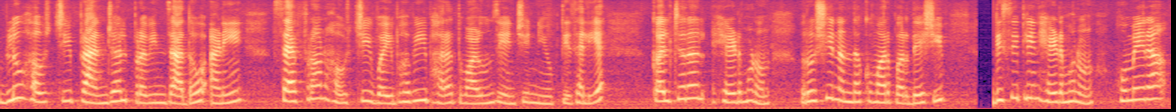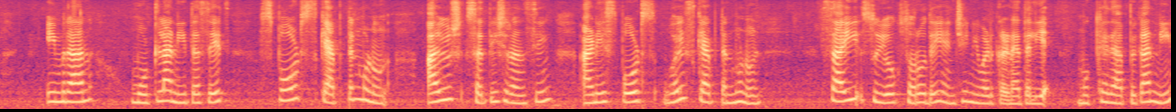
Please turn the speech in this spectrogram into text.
ब्लू हाऊसची प्रांजल प्रवीण जाधव आणि सॅफ्रॉन हाऊसची वैभवी भारत वाळुंज यांची नियुक्ती झाली आहे. कल्चरल हेड म्हणून ऋषी नंदकुमार परदेशी डिसिप्लिन हेड म्हणून हुमेरा इम्रान मोटलानी तसेच स्पोर्ट्स कॅप्टन म्हणून आयुष सतीश रणसिंग आणि स्पोर्ट्स व्हॉईस कॅप्टन म्हणून साई सुयोग सरोदे यांची निवड करण्यात आली आहे. मुख्याध्यापकांनी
